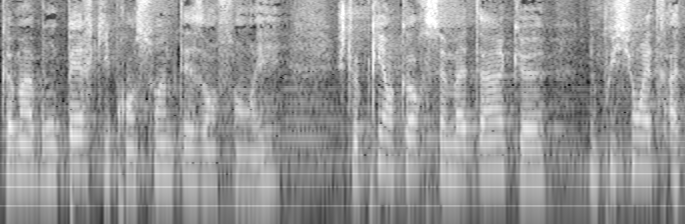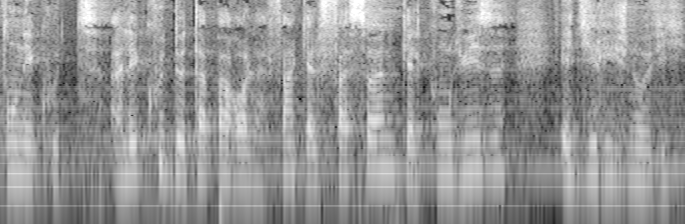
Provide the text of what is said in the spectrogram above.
comme un bon père qui prend soin de tes enfants. Et je te prie encore ce matin que nous puissions être à ton écoute, à l'écoute de ta parole, afin qu'elle façonne, qu'elle conduise et dirige nos vies.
